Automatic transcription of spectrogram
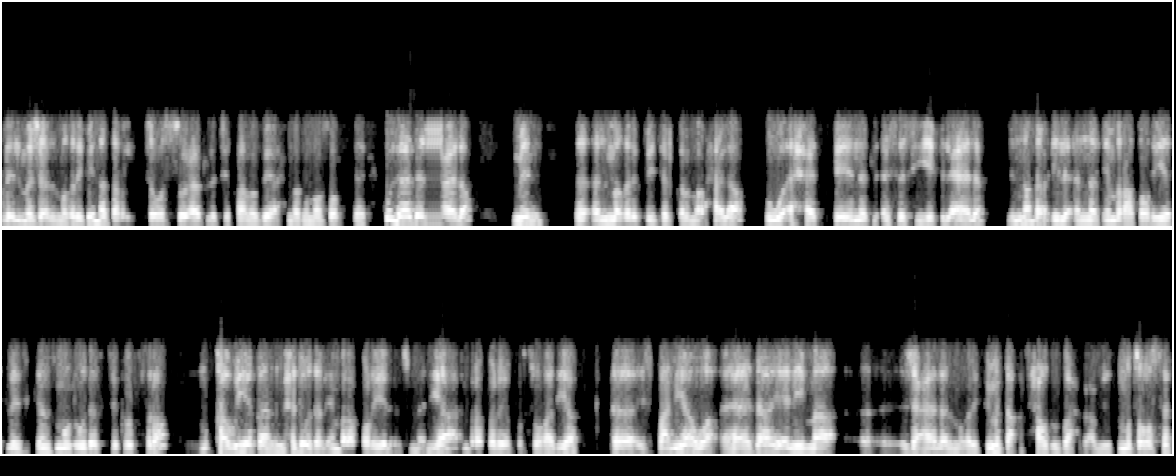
للمجال المغربي نظرا للتوسعات التي قام بها أحمد المنصور الثالث كل هذا جعل من المغرب في تلك المرحلة هو أحد الكيانات الأساسية في العالم بالنظر إلى أن الامبراطوريات التي كانت موجودة في تلك الفترة قوية كانت محدودة. الإمبراطورية العثمانية الإمبراطورية البرتغالية آه، إسبانيا وهذا يعني ما آه، جعل المغرب في منطقة حوض البحر الابيض المتوسط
